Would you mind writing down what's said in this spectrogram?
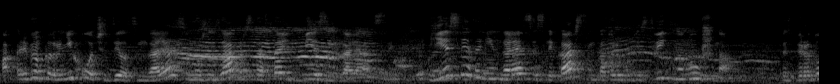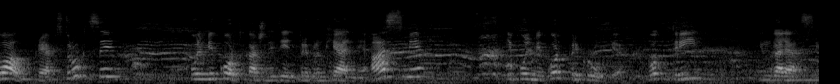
А ребенок, который не хочет делать ингаляцию, можно запросто оставить без ингаляции. Если это не ингаляция с лекарством, которое ему действительно нужно, то есть бердуал при обструкции, пульмикорд каждый день при бронхиальной астме и пульмикорд при крупе. Вот три ингаляции,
